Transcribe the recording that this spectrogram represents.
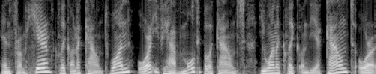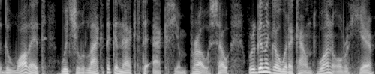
And from here, click on account 1, or if you have multiple accounts, you want to click on the account or the wallet which you would like to connect to Axiom Pro. So we're going to go with account 1 over here.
